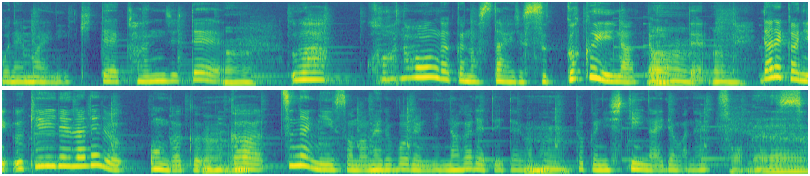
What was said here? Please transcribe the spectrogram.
5年前に来て感じてう、ん。うわこの音楽のスタイルすっごくいいなって思って、うんうん。誰かに受け入れられる音楽が常にそのメルボルンに流れていたような、うん特にシティ内ではね。そうね。そ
